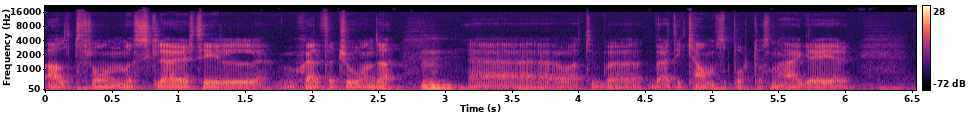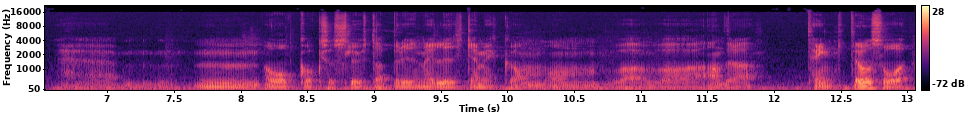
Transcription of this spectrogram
allt från muskler till självförtroende. Mm. Eh, och att jag börjat i kampsport och såna här grejer. Mm, och också sluta bry mig lika mycket om, om vad, vad andra tänkte och så.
